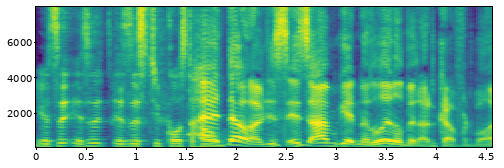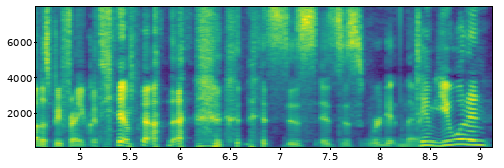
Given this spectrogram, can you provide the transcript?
Is it is it is this too close to I, home? no, I'm just it's I'm getting a little bit uncomfortable. I'll just be frank with you on that. It's just it's just we're getting there. Tim, you wouldn't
